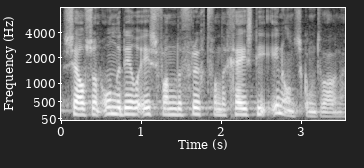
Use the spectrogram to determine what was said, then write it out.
zelfs een onderdeel is van de vrucht van de geest die in ons komt wonen.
